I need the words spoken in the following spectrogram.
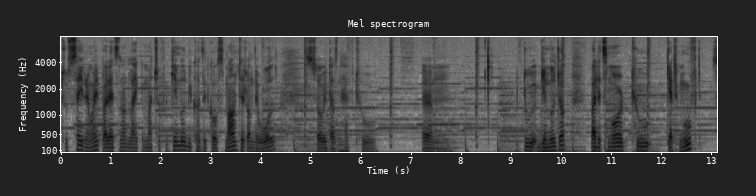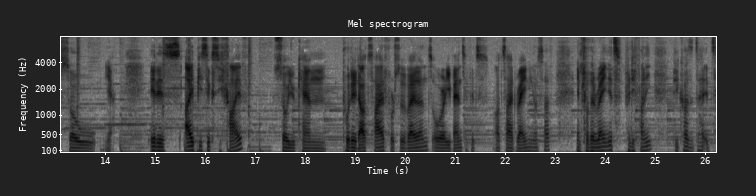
to say it in a way, but it's not like much of a gimbal because it goes mounted on the wall, so it doesn't have to um, do a gimbal job, but it's more to get moved. So yeah, it is IP65, so you can put it outside for surveillance or events if it's outside raining or stuff. And for the rain, it's pretty funny because it's, it's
